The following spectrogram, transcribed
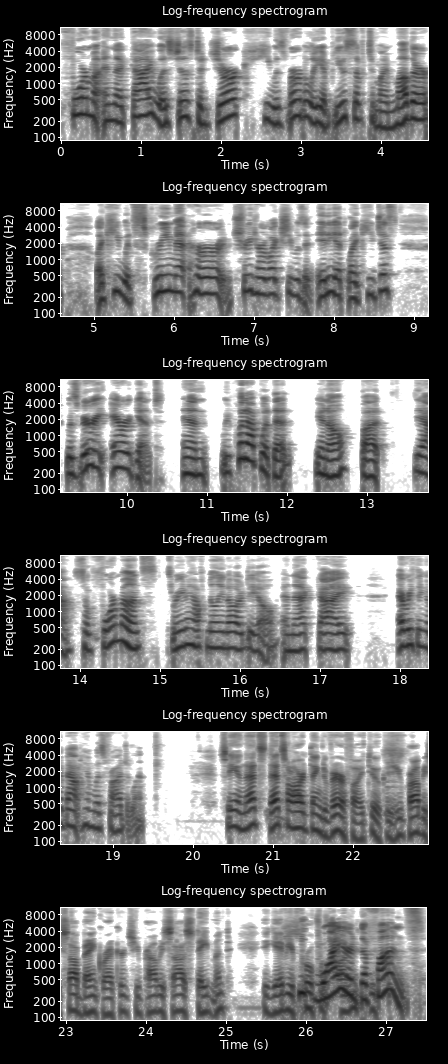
four months, and the guy was just a jerk. He was verbally abusive to my mother. Like he would scream at her and treat her like she was an idiot. Like he just was very arrogant and we put up with it, you know, but yeah, so four months, three and a half million dollar deal. And that guy, everything about him was fraudulent. See, and that's that's a hard thing to verify too, because you probably saw bank records, you probably saw a statement. He gave you proof. he proof. wired the funds.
